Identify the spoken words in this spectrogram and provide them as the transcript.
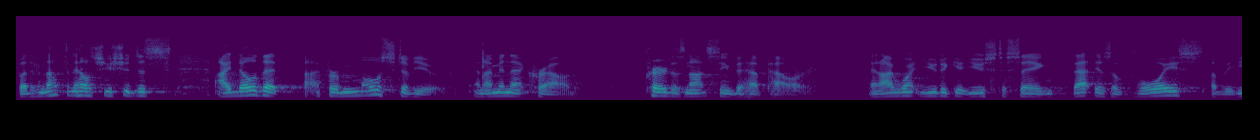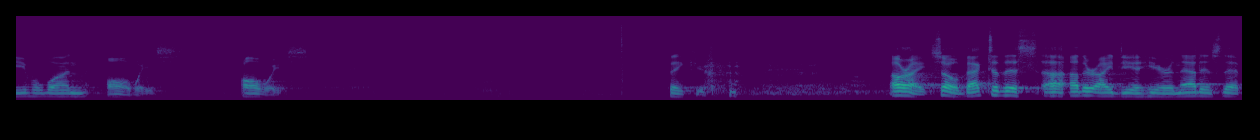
But if nothing else, you should just, I know that uh, for most of you, and I'm in that crowd, prayer does not seem to have power. And I want you to get used to saying, that is a voice of the evil one always. Always. Thank you. All right, so back to this uh, other idea here, and that is that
